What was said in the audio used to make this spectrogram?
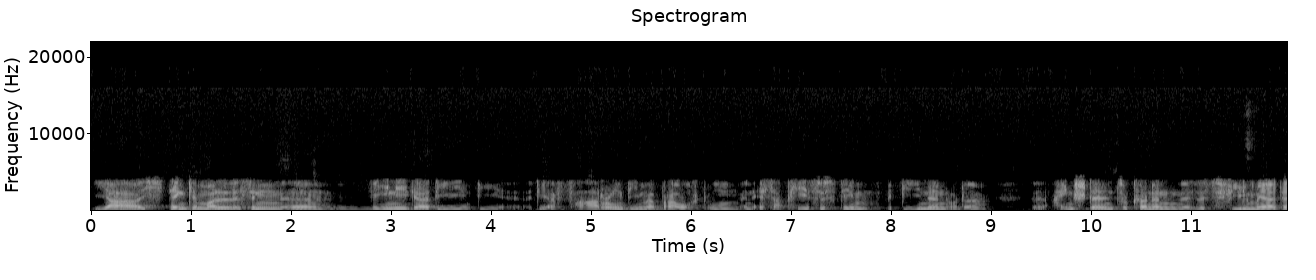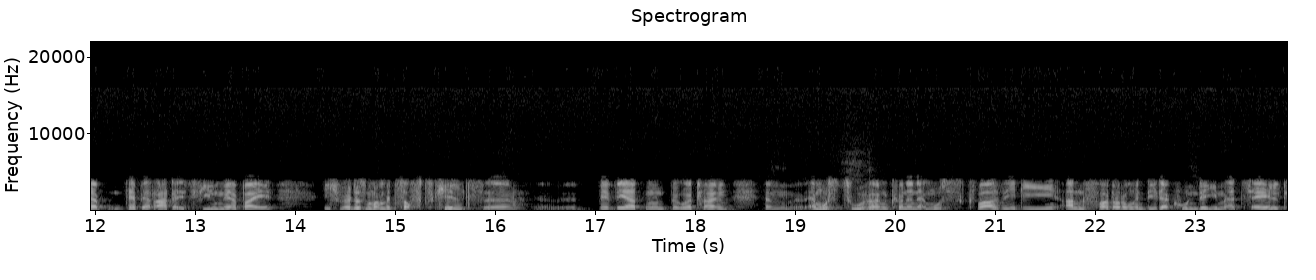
Ja, ich denke mal, es sind äh, weniger die, die, die Erfahrung, die man braucht, um ein SAP-System bedienen oder einstellen zu können. Es ist vielmehr, der, der Berater ist vielmehr bei ich würde es mal mit Soft Skills äh, bewerten und beurteilen. Ähm, er muss zuhören können, er muss quasi die Anforderungen, die der Kunde ihm erzählt,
